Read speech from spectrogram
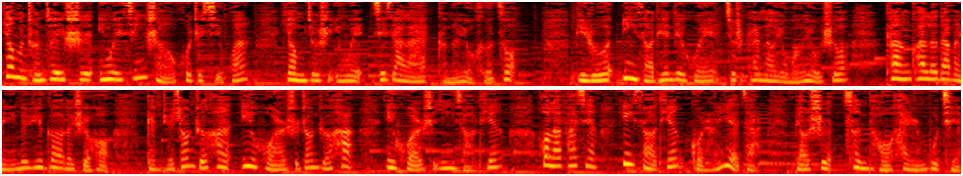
要么纯粹是因为欣赏或者喜欢，要么就是因为接下来可能有合作。比如印小天这回就是看到有网友说，看《快乐大本营》的预告的时候，感觉张哲瀚一会儿是张哲瀚，一会儿是印小天，后来发现印小天果然也在，表示寸头害人不浅。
